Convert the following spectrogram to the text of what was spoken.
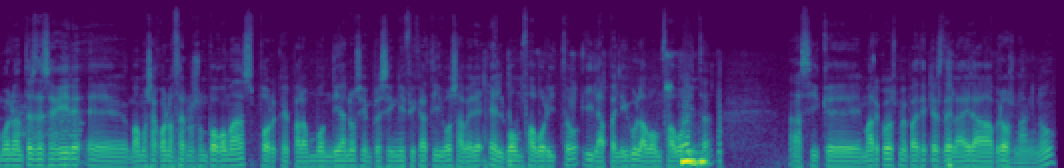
Bueno, antes de seguir, eh, vamos a conocernos un poco más, porque para un bondiano siempre es significativo saber el Bond favorito y la película Bond favorita. Así que, Marcos, me parece que es de la era Brosnan, ¿no?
